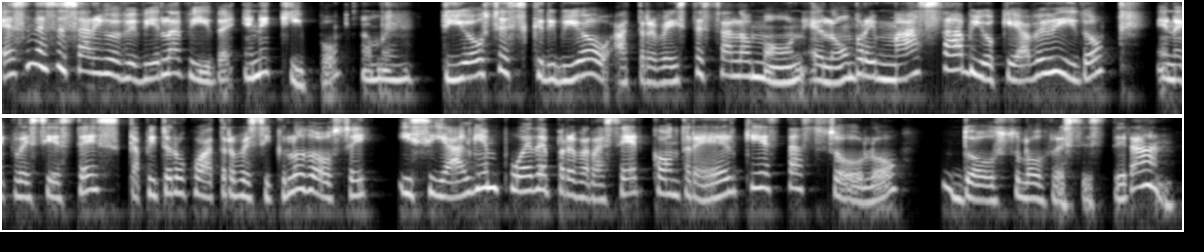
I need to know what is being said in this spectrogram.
Es necesario vivir la vida en equipo. Amén. Dios escribió a través de Salomón, el hombre más sabio que ha vivido, en Eclesiastés capítulo 4, versículo 12, y si alguien puede prevalecer contra el que está solo, dos lo resistirán.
